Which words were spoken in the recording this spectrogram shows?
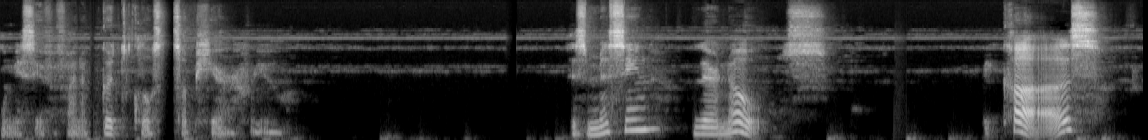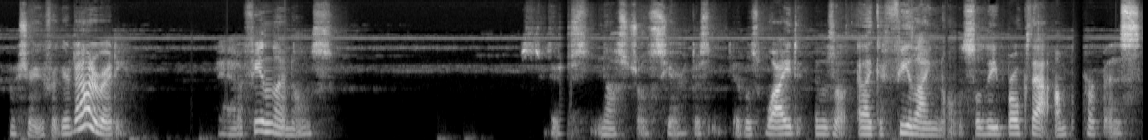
let me see if I find a good close up here for you. Is missing their nose. Because I'm sure you figured it out already. They had a feline nose. There's nostrils here. There's, it was wide. It was a, like a feline nose. So they broke that on purpose.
